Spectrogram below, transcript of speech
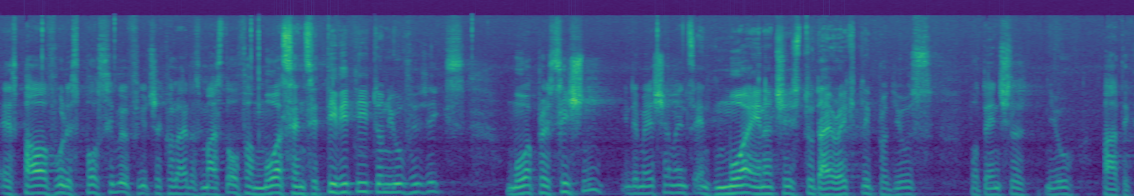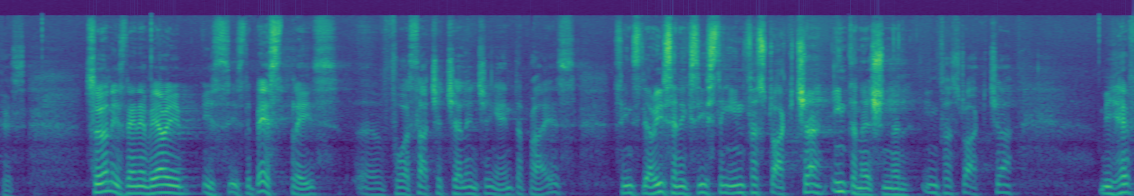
as powerful as possible. Future colliders must offer more sensitivity to new physics, more precision in the measurements, and more energies to directly produce potential new particles. CERN is then a very, is, is the best place uh, for such a challenging enterprise, since there is an existing infrastructure, international infrastructure, we have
